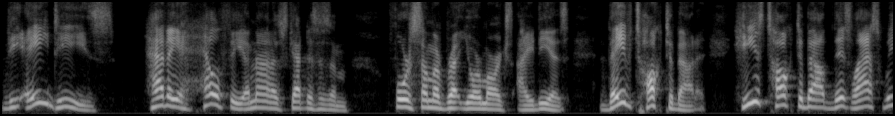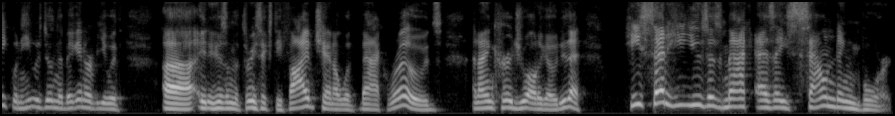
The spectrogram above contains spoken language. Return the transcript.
The ADs have a healthy amount of skepticism for some of Brett Yormark's ideas. They've talked about it. He's talked about this last week when he was doing the big interview with, uh, he was on the 365 channel with Mac Rhodes. And I encourage you all to go do that. He said he uses Mac as a sounding board.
